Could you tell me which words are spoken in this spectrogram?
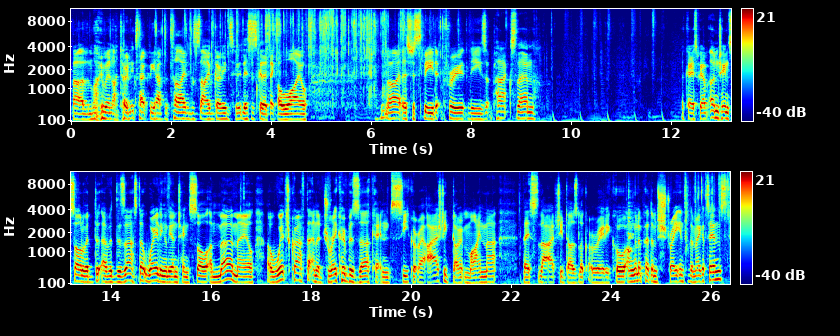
But at the moment I don't exactly have the time because I'm going to this is going to take a while. Alright let's just speed through these packs then. Okay, so we have Unchained Soul of a, of a, Disaster, Wailing of the Unchained Soul, a Mermail, a Witchcrafter, and a Draco Berserker in Secret Rare. I actually don't mind that this that actually does look really cool i'm going to put them straight into the megatins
